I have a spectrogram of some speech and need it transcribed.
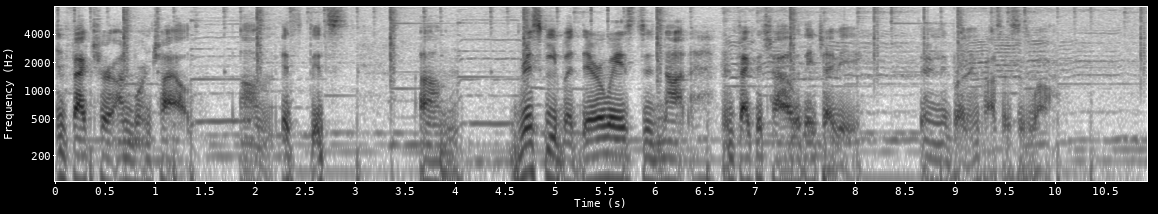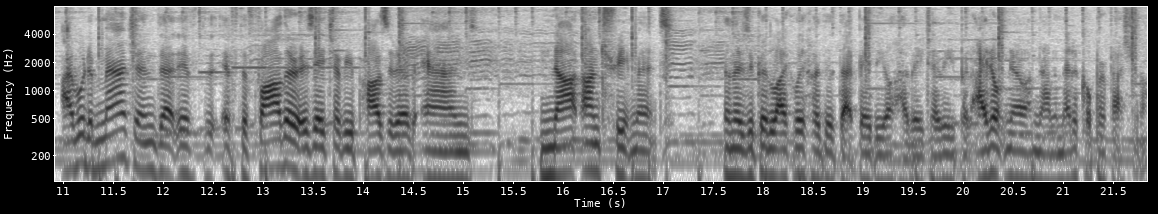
infect her unborn child. Um, it's it's um, risky, but there are ways to not infect the child with HIV during the birthing process as well. I would imagine that if the, if the father is HIV positive and not on treatment, then there's a good likelihood that that baby will have HIV. But I don't know. I'm not a medical professional.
